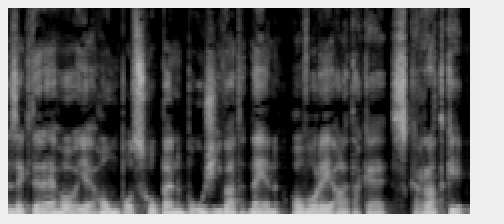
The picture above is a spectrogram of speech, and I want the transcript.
ze kterého je HomePod schopen používat nejen hovory, ale také zkratky.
